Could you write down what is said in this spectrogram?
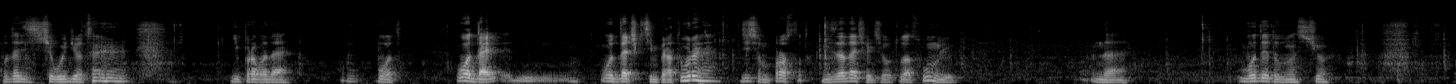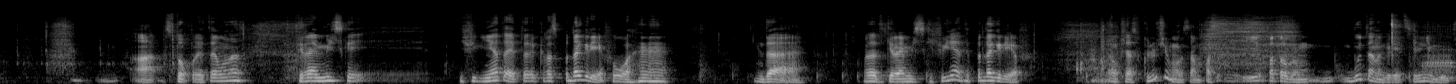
куда здесь чего идет. И провода. Вот. Вот, да, вот датчик температуры. Здесь он просто так, не задача, его туда сунули. Да. Вот это у нас что? А, стоп, это у нас керамическая фигня-то, это как раз подогрев. О. Да. Вот эта керамическая фигня, это подогрев. Ну, сейчас включим его сам и попробуем, будет она греться или не будет.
